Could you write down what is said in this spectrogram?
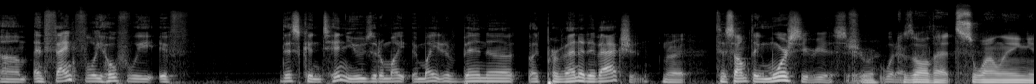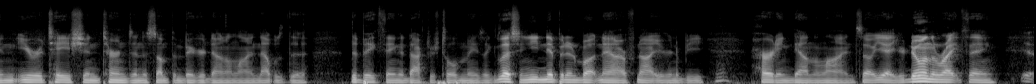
Um, and thankfully, hopefully, if this continues, it might it might have been uh like preventative action right. to something more serious. Or Sure. whatever. Because all that swelling and irritation turns into something bigger down the line. That was the the big thing the doctors told me. He's like, listen, you nip it in the butt now, or if not, you're going to be hurting down the line. So yeah, you're doing the right thing. yeah.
